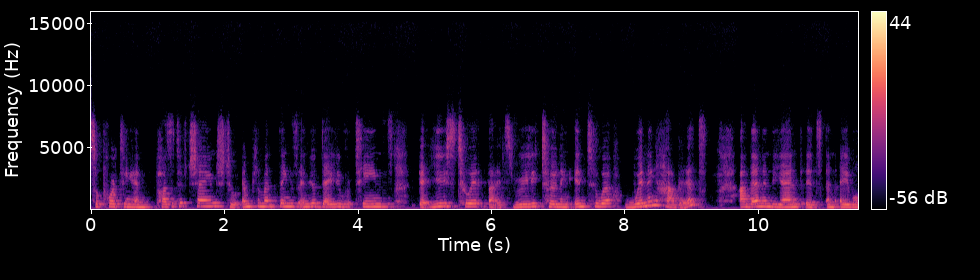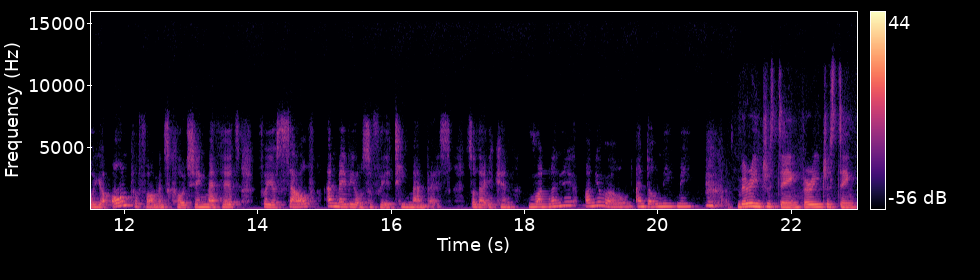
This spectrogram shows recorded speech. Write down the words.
supporting in positive change to implement things in your daily routines, get used to it, that it's really turning into a winning habit. And then in the end, it's enable your own performance coaching methods for yourself and maybe also for your team members so that you can run on your on your own and don't need me. very interesting, very interesting.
